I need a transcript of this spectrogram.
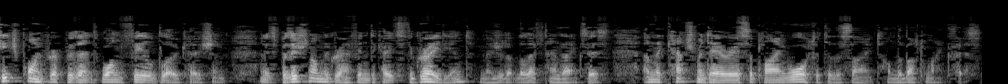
Each point represents one field location, and its position on the graph indicates the gradient, measured up the left-hand axis, and the catchment area supplying water to the site, on the bottom axis.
